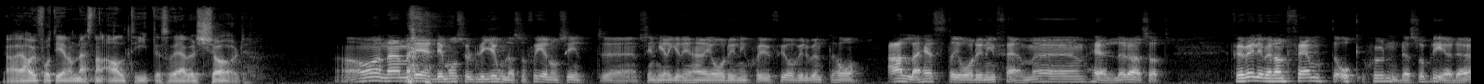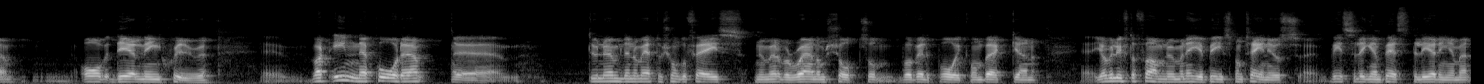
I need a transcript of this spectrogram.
Ja, jag har ju fått igenom nästan allt hittills så jag är väl körd. Ja, nej men det, det måste väl bli Jonas som får igenom sitt, eh, sin helgardering här i avdelning 7. För jag vill väl inte ha alla hästar i avdelning 5 eh, heller där. Så att, för jag väljer mellan femte och sjunde så blir det avdelning 7. Eh, vart inne på det. Eh, du nämnde nummer 1 Chongo Face, nummer 11 Random Shot som var väldigt bra i comebacken. Eh, jag vill lyfta fram nummer 9 Be Spontaneous. Eh, visserligen bäst i ledningen men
